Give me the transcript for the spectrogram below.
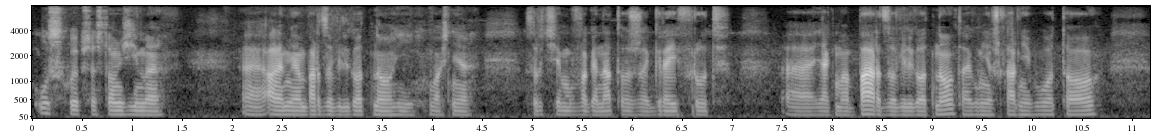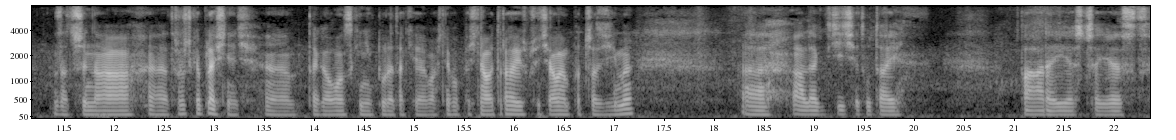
uschły przez tą zimę, e, ale miałem bardzo wilgotno i właśnie zwróciłem uwagę na to, że grapefruit e, jak ma bardzo wilgotno, tak jak u mnie w szklarni było, to zaczyna e, troszeczkę pleśnieć. E, te gałązki, niektóre takie właśnie popleśniałe, trochę już przyciąłem podczas zimy, e, ale jak widzicie tutaj parę jeszcze jest,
